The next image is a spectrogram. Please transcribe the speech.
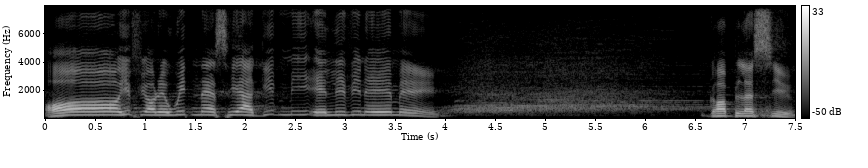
Oh, if you're a witness here, give me a living amen. God bless you.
